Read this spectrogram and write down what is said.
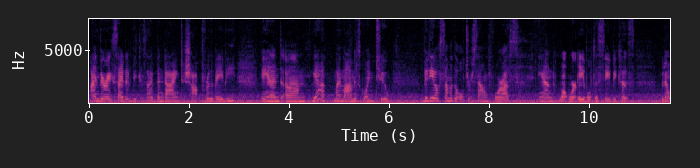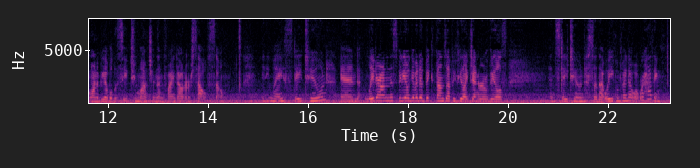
I'm very excited because I've been dying to shop for the baby. And um, yeah, my mom is going to video some of the ultrasound for us and what we're able to see because we don't want to be able to see too much and then find out ourselves. So anyway, stay tuned. And later on in this video, give it a big thumbs up if you like gender reveals. And stay tuned so that way you can find out what we're having.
